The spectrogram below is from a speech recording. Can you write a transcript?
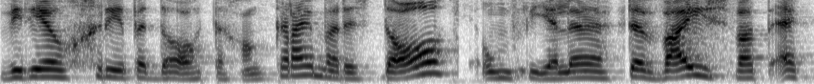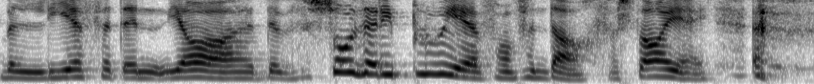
videogrepe daar te gaan kry, maar dis daar om vir julle te wys wat ek beleef het en ja, sonder die ploeie van vandag, verstaan jy?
